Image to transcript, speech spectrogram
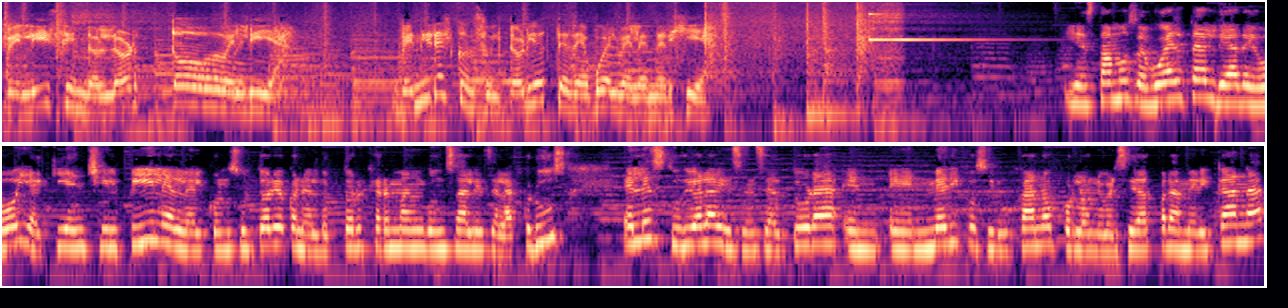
feliz sin dolor todo el día. Venir al consultorio te devuelve la energía. Y estamos de vuelta el día de hoy aquí en Chilpil, en el consultorio con el doctor Germán González de la Cruz. Él estudió la licenciatura en, en médico cirujano por la Universidad Panamericana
